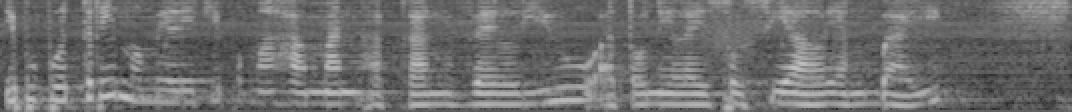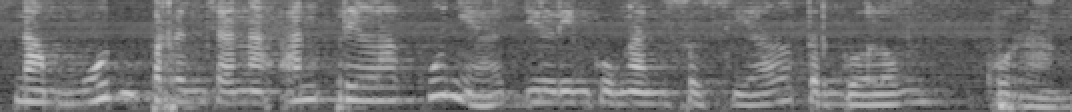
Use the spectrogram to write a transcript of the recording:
Ibu Putri memiliki pemahaman akan value atau nilai sosial yang baik, namun perencanaan perilakunya di lingkungan sosial tergolong kurang.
